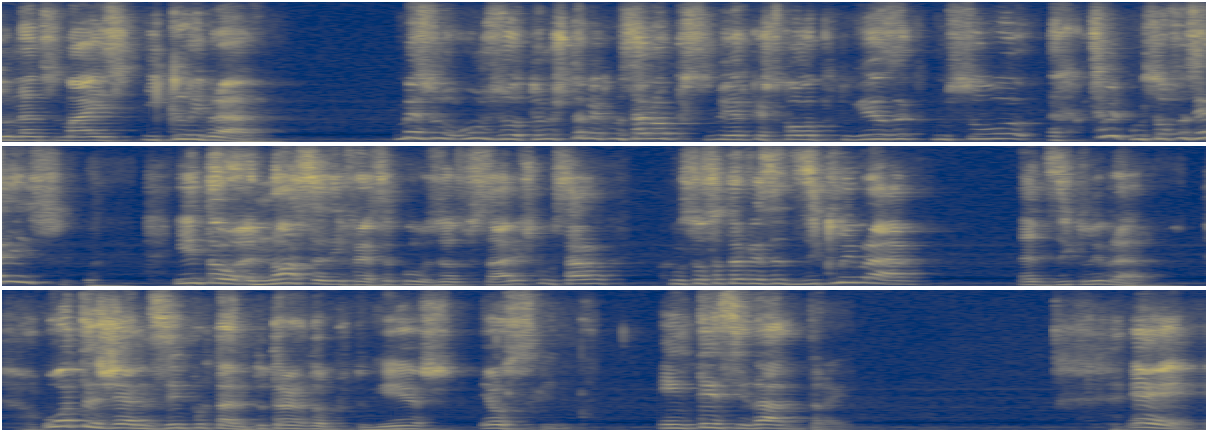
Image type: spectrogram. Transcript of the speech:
tornando-se mais equilibrado. Mas os outros também começaram a perceber que a escola portuguesa começou também começou a fazer isso. E então a nossa diferença com os adversários começou-se outra vez a desequilibrar. A desequilibrar. Outra gênese importante do treinador português é o seguinte: intensidade de treino é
